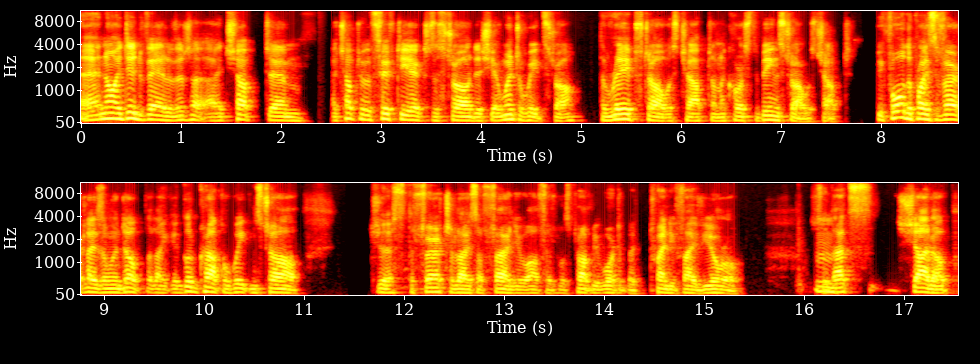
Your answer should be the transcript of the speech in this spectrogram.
Uh, no, I did avail of it. I, I chopped um, I chopped about fifty acres of straw this year. Winter wheat straw. The rape straw was chopped, and of course the bean straw was chopped. Before the price of fertilizer went up, but like a good crop of wheat and straw, just the fertilizer value of it was probably worth about twenty five euro. So mm. that's shot up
